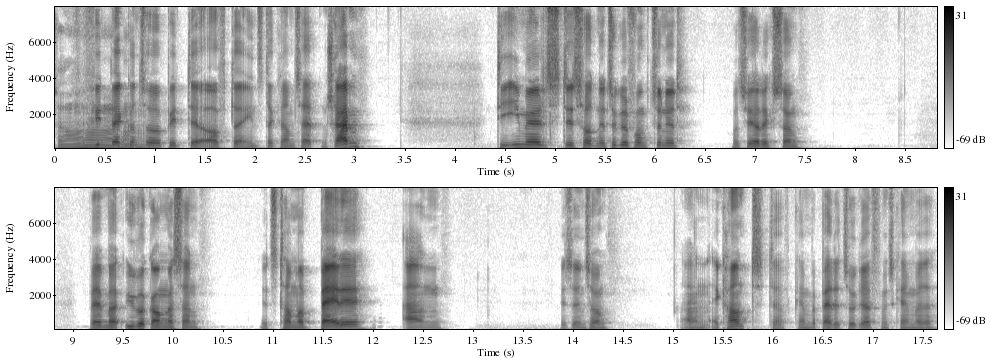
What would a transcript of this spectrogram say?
so. Für Feedback und so bitte auf der Instagram-Seite schreiben. Die E-Mails, das hat nicht so gut funktioniert, muss ich ehrlich sagen. Weil wir übergegangen sind. Jetzt haben wir beide einen, wie soll ich sagen, einen Account, da können wir beide zugreifen. Jetzt können wir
